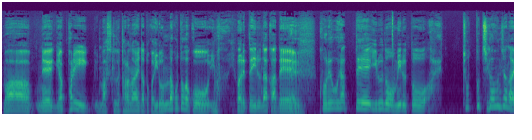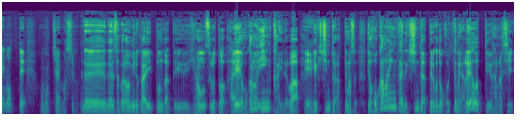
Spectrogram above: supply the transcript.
まあね、やっぱりマスクが足らないだとかいろんなことがこう今 言われている中で、これをやっているのを見ると、あれちょっと違うんじゃないのって思っちゃいますよね。で、で桜を見る会一本だっていう批判をすると、はい、いやいや、他の委員会では、ええ、きちんとやってます。じゃあ、他の委員会できちんとやってることをこっちでもやれよっていう話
